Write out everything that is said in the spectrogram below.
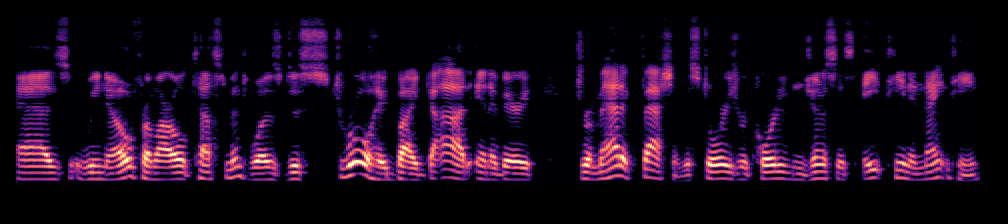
as we know from our Old Testament, was destroyed by God in a very dramatic fashion. The story is recorded in Genesis 18 and 19,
